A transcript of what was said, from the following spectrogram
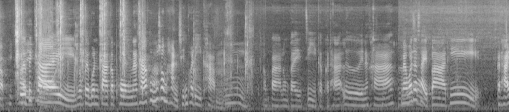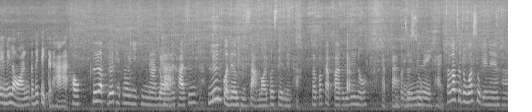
กับพริกไทยเกลือพริกไทยก่อนลงไปบนปลากระพงนะคะ คุณผู้ชมหั่นชิ้นพอดีคำอืมเอา ปลาลงไปจีกับกระทะเลยนะคะค่ะแม้ว่าจะใส่ปลาที่กระทะยังไม่ร้อนก็ไม่ติดกระทะ เขาเคลือบด้วยเทคโนโลยีคิงนาโนค่ะ นะคะ ซึ่งลื่นกว่าเดิมถึง 300%เลยค่ะ แล้วก็กลับปลาไปเรื่อยๆเนาะ กับปลาไปมันก็จะสุกเรื่อยๆค่ะ แล้วเราจะดูว่าสุกยังไงอะคะ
